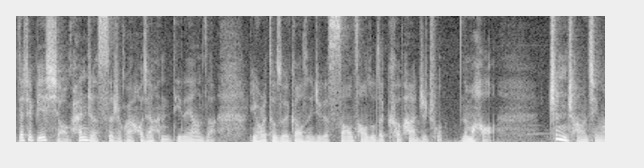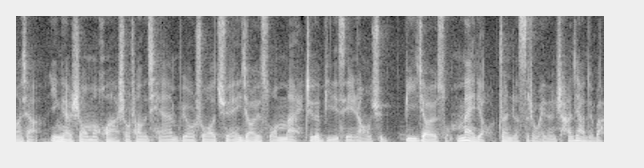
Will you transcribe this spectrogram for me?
大家别小看这四十块，好像很低的样子啊。一会儿特子会告诉你这个骚操作的可怕之处。那么好。正常情况下，应该是我们花手上的钱，比如说去 A 交易所买这个 BTC，然后去 B 交易所卖掉，赚这四十块钱的差价，对吧？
